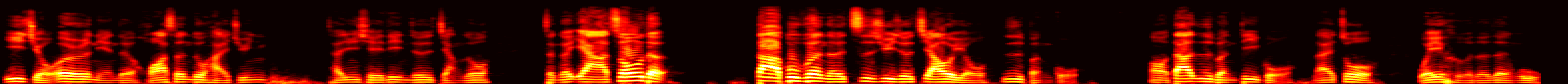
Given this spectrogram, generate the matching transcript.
一九二二年的华盛顿海军裁军协定，就是讲说。整个亚洲的大部分的秩序就交由日本国哦，大日本帝国来做维和的任务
